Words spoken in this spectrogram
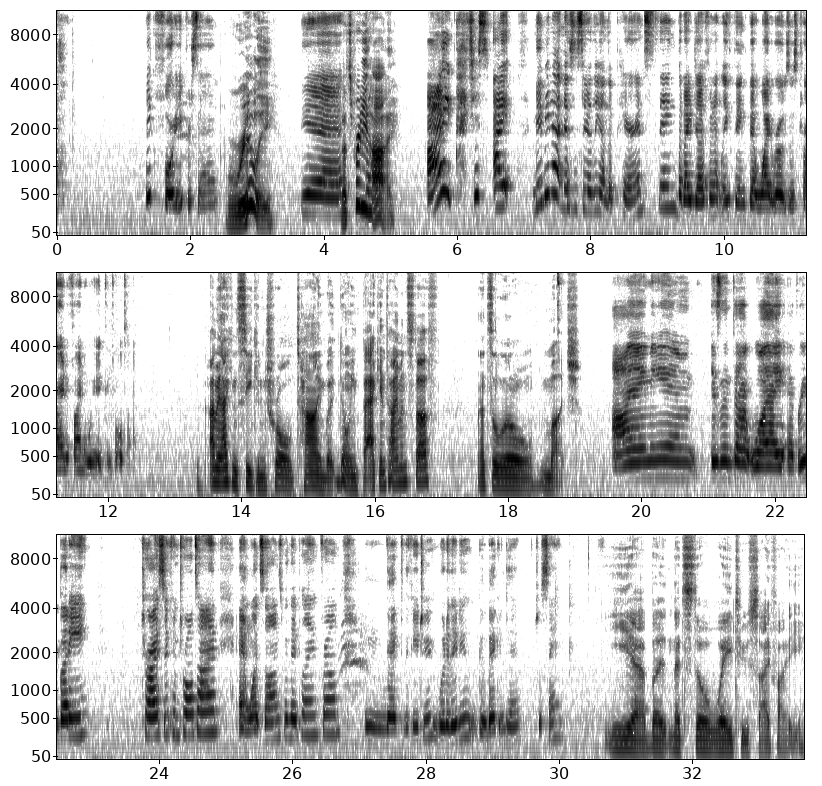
like forty percent. really Yeah. that's pretty high I, I just, I maybe not necessarily on the parents thing, but I definitely think that White Rose is trying to find a way to control time. I mean, I can see control time, but going back in time and stuff, that's a little much. I mean, isn't that why everybody tries to control time? And what songs were they playing from? Back to the Future. What do they do? Go back in time. Just saying. Yeah, but that's still way too sci-fi.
